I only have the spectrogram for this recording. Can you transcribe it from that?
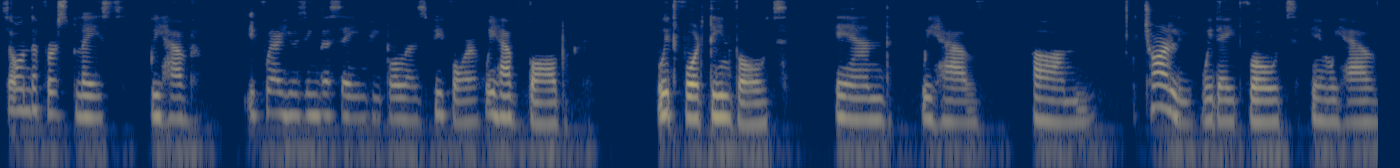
So on the first place, we have, if we are using the same people as before, we have Bob with 14 votes, and we have um, Charlie with 8 votes, and we have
